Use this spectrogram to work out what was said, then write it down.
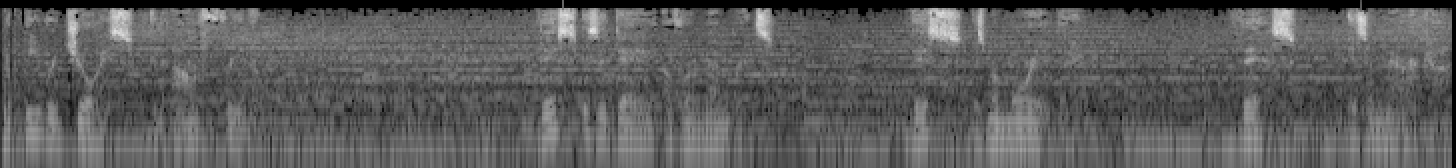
And we rejoice in our freedom. This is a day of remembrance. This is Memorial Day. This is America.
